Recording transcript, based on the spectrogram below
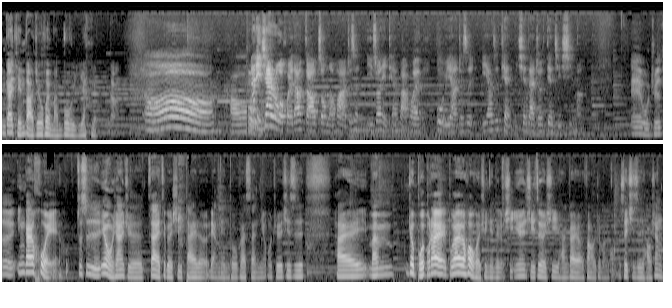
应该填法就会蛮不一样的。那你现在如果回到高中的话，就是你说你填法会不一样，就是一样是填你现在就是电机系吗？诶、我觉得应该会，就是因为我现在觉得在这个系待了两年多，快三年，我觉得其实还蛮就不不太不太会后悔去念这个系，因为其实这个系涵盖的范围就蛮广的，所以其实好像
